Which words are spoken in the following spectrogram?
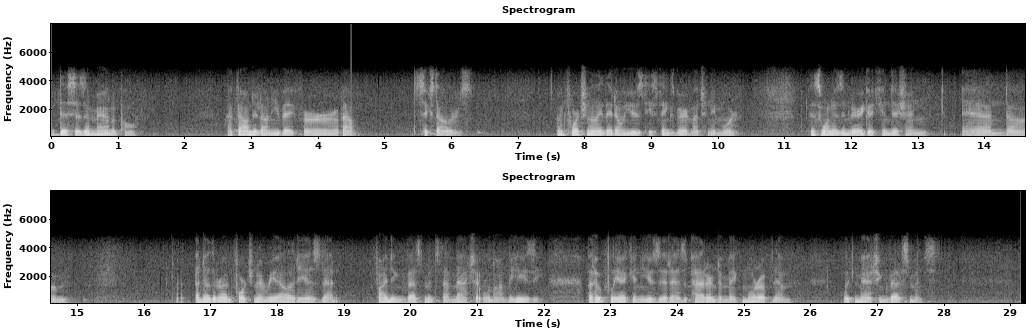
This is a Maniple. I found it on eBay for about six dollars. Unfortunately, they don't use these things very much anymore. This one is in very good condition, and um, another unfortunate reality is that finding vestments that match it will not be easy. But hopefully I can use it as a pattern to make more of them with matching vestments.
